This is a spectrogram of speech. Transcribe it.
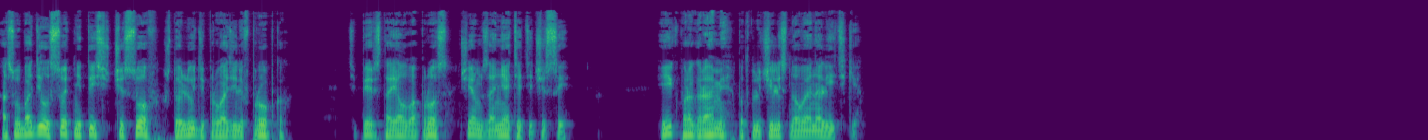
Освободила сотни тысяч часов, что люди проводили в пробках. Теперь стоял вопрос, чем занять эти часы. И к программе подключились новые аналитики.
